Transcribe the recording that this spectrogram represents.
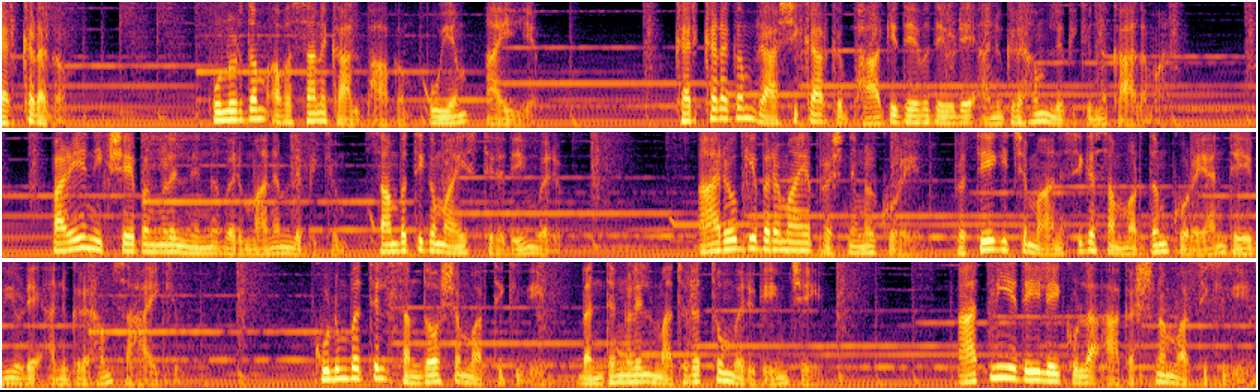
കർക്കടകം പുണർദം അവസാന കാൽഭാഗം പൂയം ഐല്യം. കർക്കടകം രാശിക്കാർക്ക് ഭാഗ്യദേവതയുടെ അനുഗ്രഹം ലഭിക്കുന്ന കാലമാണ്. പഴയ നിക്ഷേപങ്ങളിൽ നിന്ന് വരുമാനം ലഭിക്കും സാമ്പത്തികമായി സ്ഥിരതയും വരും. ആരോഗ്യപരമായ പ്രശ്നങ്ങൾ കുറയും പ്രത്യേകിച്ച് മാനസിക സമ്മർദ്ദം കുറയാൻ ദേവിയുടെ അനുഗ്രഹം സഹായിക്കും. കുടുംബത്തിൽ സന്തോഷം വർദ്ധിക്കുകയും ബന്ധങ്ങളിൽ മധുരത്വം വരികയും ചെയ്യും. ആത്മീയതയിലേക്കുള്ള ആകർഷണം വർദ്ധിക്കുകയും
